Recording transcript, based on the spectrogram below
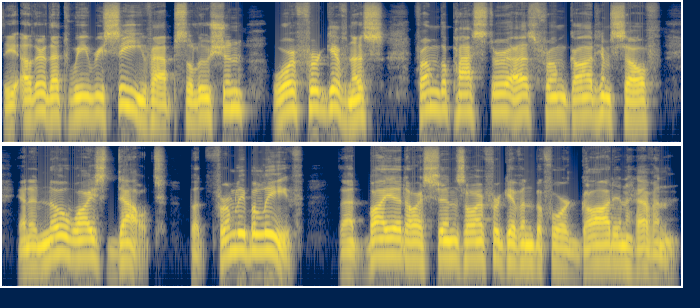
the other that we receive absolution or forgiveness from the pastor as from God Himself, and in no wise doubt, but firmly believe that by it our sins are forgiven before God in heaven.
